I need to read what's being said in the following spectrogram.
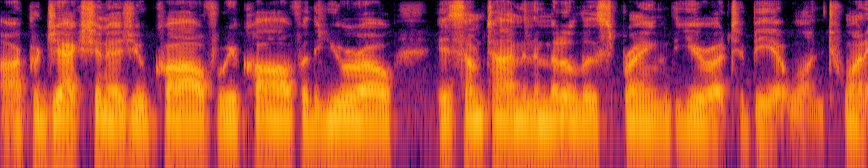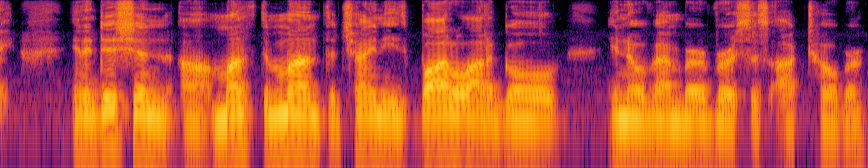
Our projection, as you call, for recall, for the euro is sometime in the middle of the spring, the euro to be at 120. In addition, uh, month to month, the Chinese bought a lot of gold in November versus October.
